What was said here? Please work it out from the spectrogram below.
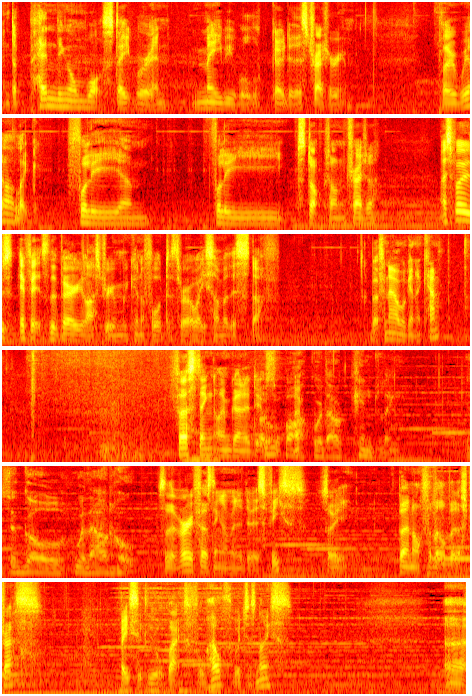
and depending on what state we're in, maybe we'll go to this treasure room. So we are like fully, um, fully stocked on treasure. I suppose if it's the very last room, we can afford to throw away some of this stuff. But for now, we're going to camp. First thing I'm going to do... A spark without kindling is a goal without hope. So the very first thing I'm going to do is feast. So we burn off a little bit of stress. Basically all back to full health, which is nice. Uh,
